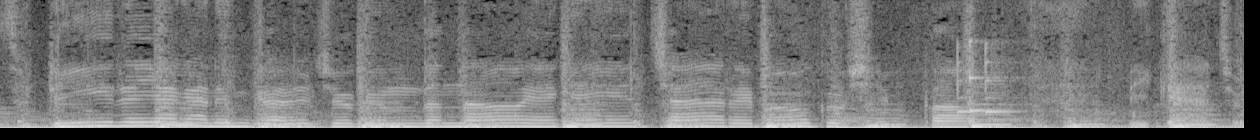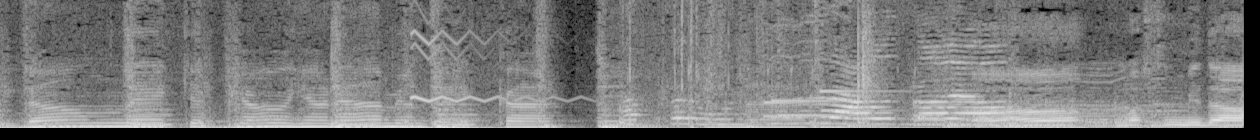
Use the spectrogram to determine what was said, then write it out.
소리를 향하는 걸 조금 더 너에게 잘해보고 싶어 네가 좀 더 내게 표현하면 될걸 아빠 음료수 나왔어요. 아, 고맙습니다.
